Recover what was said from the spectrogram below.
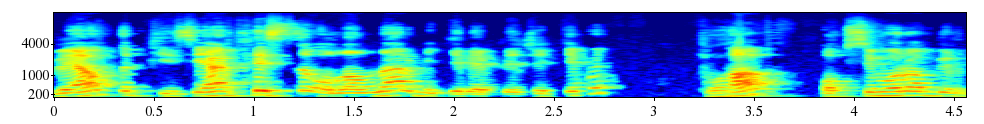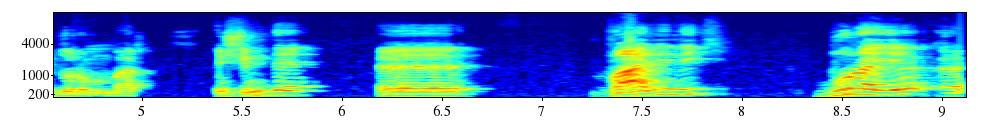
veyahut da PCR testi olanlar mı girebilecek gibi tuhaf, oksimoron bir durum var. E şimdi e, valilik burayı e,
